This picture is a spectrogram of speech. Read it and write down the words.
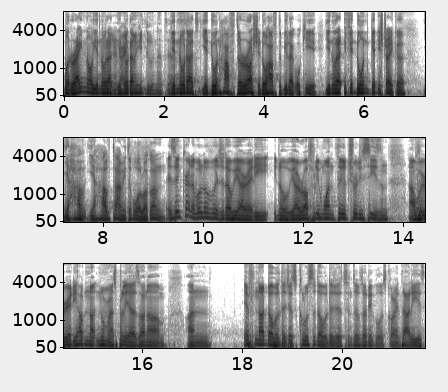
But right now you know I that you right know that now he doing it. you know that you don't have to rush. You don't have to be like okay. You know that if you don't get the striker, you have you have time to fall back on. It's incredible the Virgil that we already, you know, we are roughly one third through the season, and we already have not numerous players on um on, if not double digits, close to double digits in terms of the goal scoring tallies.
